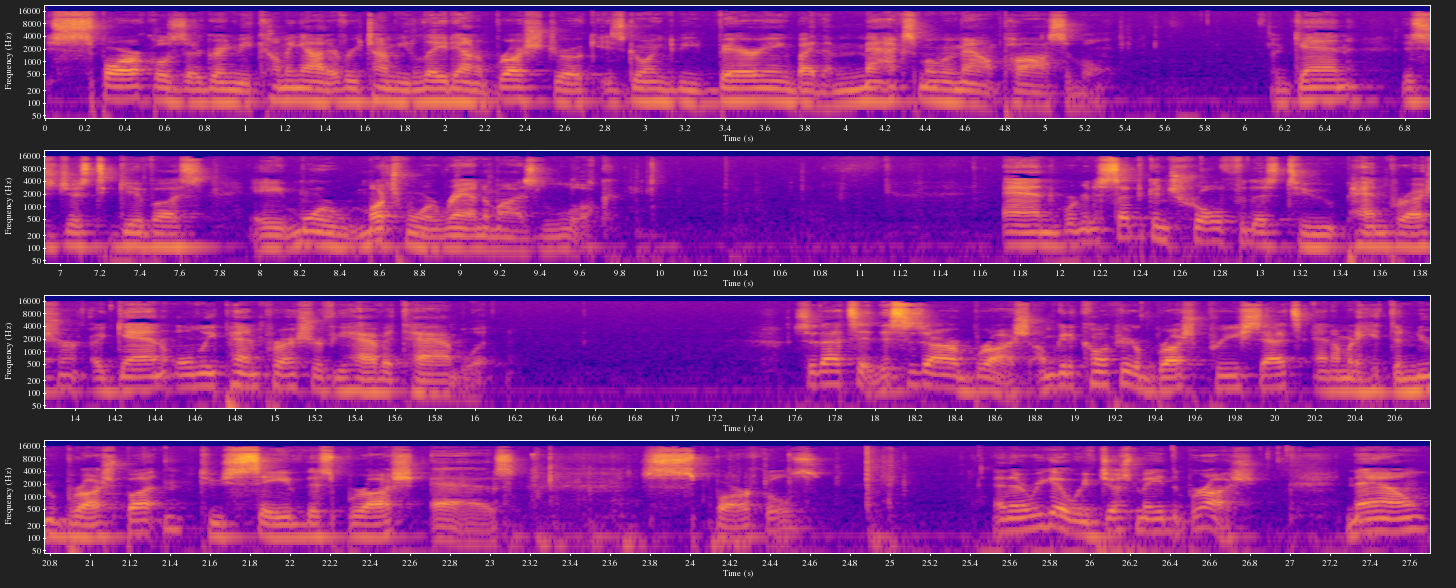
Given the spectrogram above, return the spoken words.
sparkles that are going to be coming out every time you lay down a brush stroke is going to be varying by the maximum amount possible. Again, this is just to give us a more, much more randomized look. And we're going to set the control for this to pen pressure. Again, only pen pressure if you have a tablet. So that's it. This is our brush. I'm going to come up here to brush presets and I'm going to hit the new brush button to save this brush as sparkles. And there we go. We've just made the brush. Now,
